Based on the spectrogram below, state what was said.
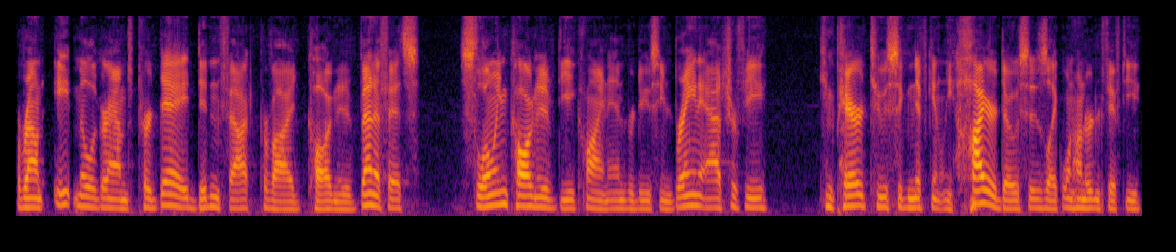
around 8 milligrams per day, did in fact provide cognitive benefits, slowing cognitive decline and reducing brain atrophy compared to significantly higher doses like 150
